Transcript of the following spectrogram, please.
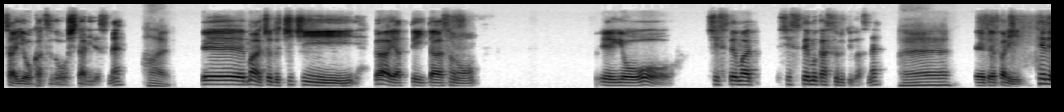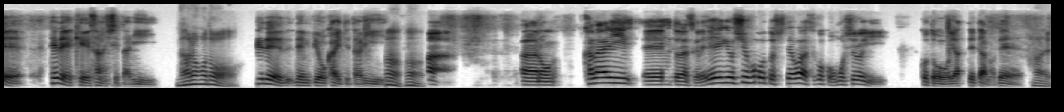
採用活動したりですね。はい。で、まあちょっと父がやっていた、その、営業をシステム、システム化するというかですね。へえ。えっ、と、やっぱり手で、手で計算してたり、なるほど。手で伝票を書いてたり、うんうん。まあ、あの、かなり、えっ、と、なんですかね、営業手法としてはすごく面白いことをやってたので、はい。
